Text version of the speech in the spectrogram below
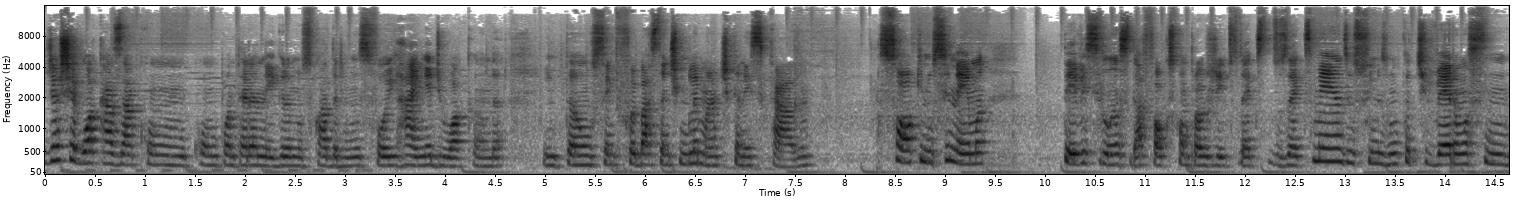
Já chegou a casar com, com Pantera Negra nos quadrinhos, foi rainha de Wakanda. Então, sempre foi bastante emblemática nesse caso. Só que no cinema teve esse lance da Fox comprar os direitos dos X-Men e os filmes nunca tiveram assim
